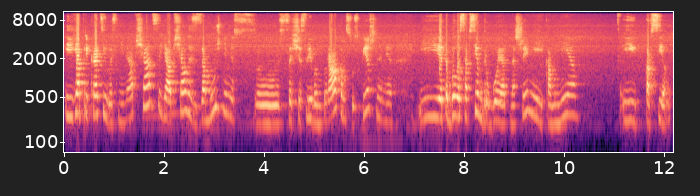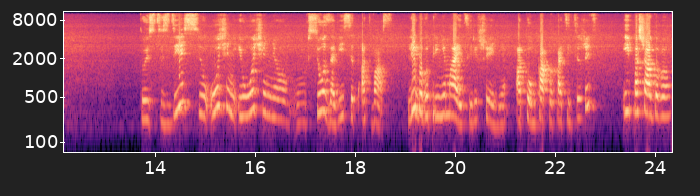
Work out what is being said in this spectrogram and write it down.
и я прекратила с ними общаться, я общалась с замужними, э, со счастливым браком, с успешными, и это было совсем другое отношение и ко мне, и ко всем. То есть здесь очень и очень э, все зависит от вас. Либо вы принимаете решение о том, как вы хотите жить, и пошагово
